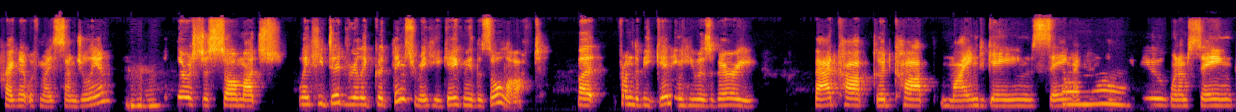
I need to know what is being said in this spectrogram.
pregnant with my son Julian. hmm There was just so much like he did really good things for me. He gave me the Zoloft, but from the beginning he was very bad cop, good cop, mind games, saying Oh, I can no. you when I'm saying,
